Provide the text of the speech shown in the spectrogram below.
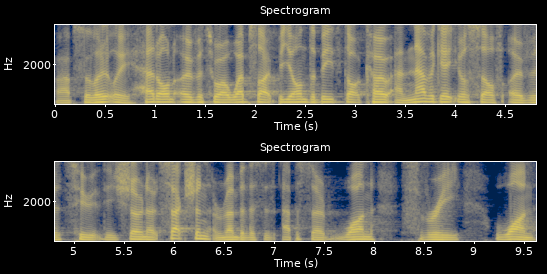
Absolutely. Head on over to our website, beyondthebeats.co, and navigate yourself over to the show notes section. And remember, this is episode 131.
